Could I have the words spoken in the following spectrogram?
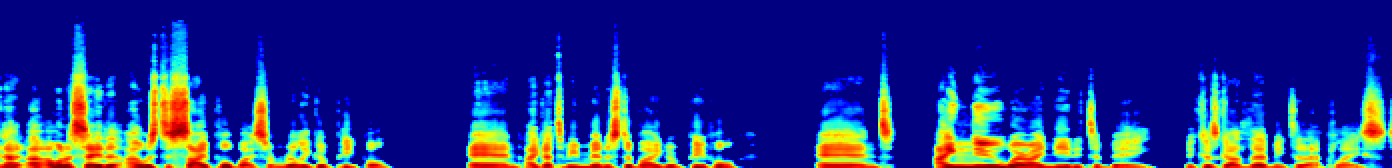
And I, I want to say that I was discipled by some really good people, and I got to be ministered by good people, and I knew where I needed to be because God led me to that place.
